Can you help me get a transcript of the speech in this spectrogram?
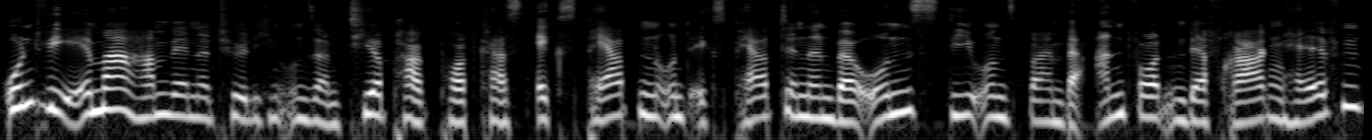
Und wie immer haben wir natürlich in unserem Tierpark-Podcast Experten und Expertinnen bei uns, die uns beim Beantworten der Fragen helfen.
